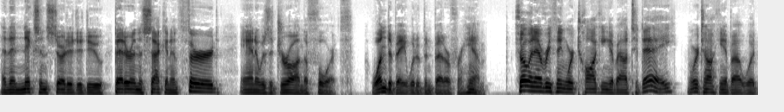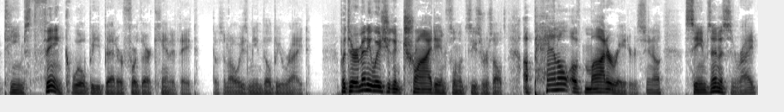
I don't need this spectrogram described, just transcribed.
and then Nixon started to do better in the second and third, and it was a draw in the fourth. One debate would have been better for him. So, in everything we're talking about today, we're talking about what teams think will be better for their candidate. Doesn't always mean they'll be right. But there are many ways you can try to influence these results. A panel of moderators, you know, seems innocent, right?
